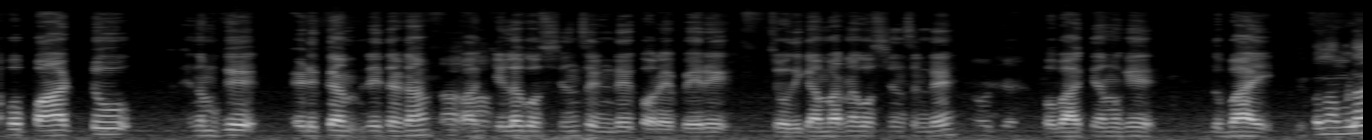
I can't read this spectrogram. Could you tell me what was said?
അപ്പൊ പാർട്ട് ടു നമുക്ക് എടുക്കാം ആ. ബാക്കിയുള്ള ക്വസ്റ്റ്യൻസ് ഉണ്ട്. കുറെ പേര് ചോദിക്കാൻ പറഞ്ഞ ക്വസ്റ്റ്യൻസ് ഉണ്ട്. അപ്പൊ ബാക്കി നമുക്ക് ദുബായ്. ഇപ്പൊ നമ്മളെ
